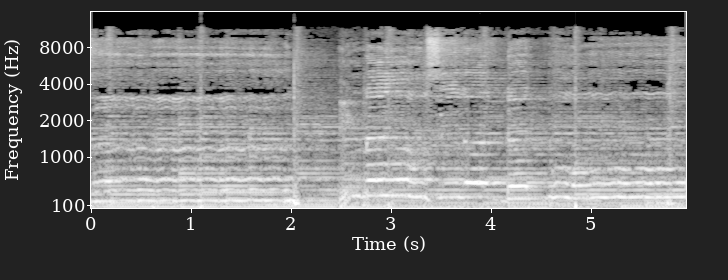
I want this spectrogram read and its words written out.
sớm đi bên hông xin đất đất muôn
